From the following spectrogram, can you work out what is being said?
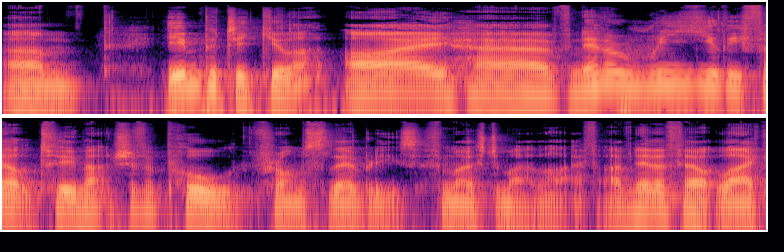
Um, in particular, I have never really felt too much of a pull from celebrities for most of my life. I've never felt like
